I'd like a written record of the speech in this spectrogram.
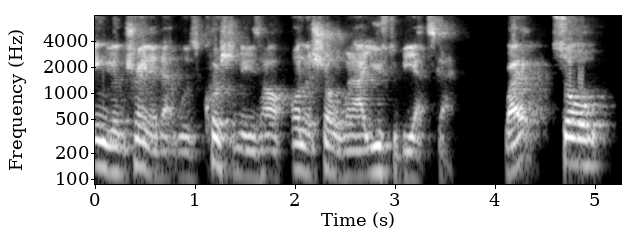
England trainer that was questioning his heart on the show when I used to be at Sky. Right? So,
